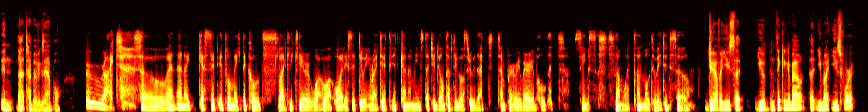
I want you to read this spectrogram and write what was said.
in that type of example. Right. So, and, and I guess it, it will make the code slightly clearer. What, what, what is it doing, right? It, it kind of means that you don't have to go through that temporary variable that seems somewhat unmotivated. So, do you have a use that you have been thinking about that you might use for it?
